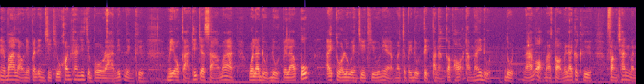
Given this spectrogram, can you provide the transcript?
ในบ้านเราเนี่ยเป็น NG ทิวค่อนข้างที่จะโบราณนิดหนึ่งคือ มีโอกาสที่จะสามารถเวลาดูดดูดไปแล้วปุ๊บไอตัวรู NG ทิวเนี่ยมันจะไปดูดติดผนังกระเพาะทำให้ดูดดูดน้ำออกมาต่อไม่ได้ก็คือฟังก์ชันมัน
